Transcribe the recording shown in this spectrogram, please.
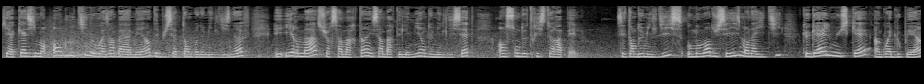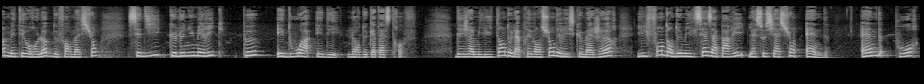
qui a quasiment englouti nos voisins bahaméens début septembre 2019, et Irma sur Saint-Martin et Saint-Barthélemy en 2017 en sont de tristes rappels. C'est en 2010, au moment du séisme en Haïti, que Gaël Musquet, un Guadeloupéen, météorologue de formation, s'est dit que le numérique peut et doit aider lors de catastrophes. Déjà militant de la prévention des risques majeurs, il fonde en 2016 à Paris l'association END. END pour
